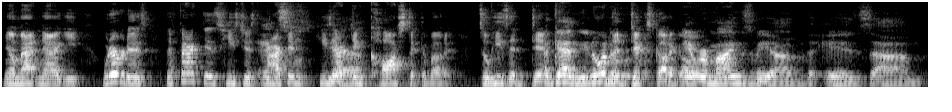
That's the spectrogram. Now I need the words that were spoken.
You know, Matt Nagy, whatever it is. The fact is, he's just It's- acting. He's yeah. acting caustic about it. So he's a dick. Again, you know what? The it- dick's got to go. It reminds me of is um,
